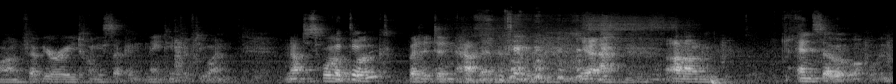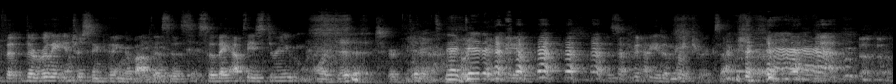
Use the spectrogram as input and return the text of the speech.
on February 22nd, 1951. Not to spoil It the didn't? book, but it didn't happen. yeah. Um, and so the, the really interesting thing about this is, so they have these three, or did it? Or did it? I did it. this could be the Matrix, actually.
